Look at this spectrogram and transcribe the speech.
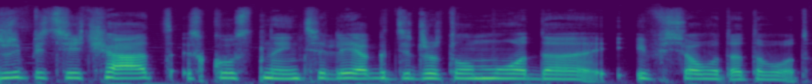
GPT-чат, искусственный интеллект, digital -мода и все вот это вот.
